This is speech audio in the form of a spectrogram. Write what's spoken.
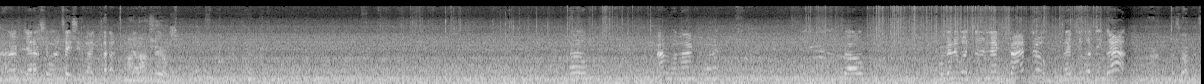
I asked Jen if she want to taste. She's like, no. I'm not sure. So, I don't want mine. You want it? So, we're gonna go to the next drive-through. Let's see what they got. Alright, let's wrap this.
